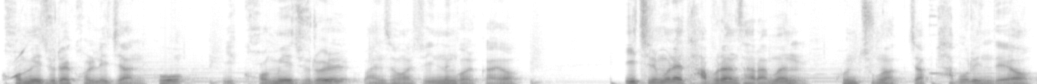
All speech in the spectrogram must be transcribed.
거미줄에 걸리지 않고 이 거미줄을 완성할 수 있는 걸까요? 이 질문에 답을 한 사람은 곤충학자 파불인데요.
